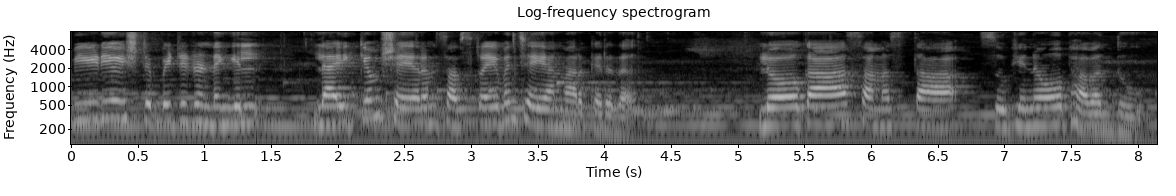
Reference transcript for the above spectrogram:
വീഡിയോ ഇഷ്ടപ്പെട്ടിട്ടുണ്ടെങ്കിൽ ലൈക്കും ഷെയറും സബ്സ്ക്രൈബും ചെയ്യാൻ മറക്കരുത്. ലോകാ സമസ്ത സുഖിനോ ഭവന്തു.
